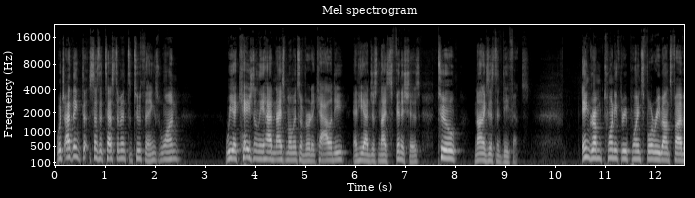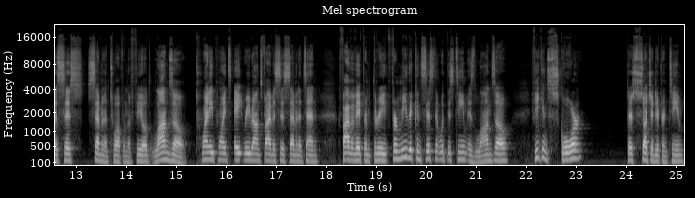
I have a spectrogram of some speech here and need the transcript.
which I think t- says a testament to two things. One, we occasionally had nice moments of verticality, and he had just nice finishes. Two, non existent defense. Ingram, 23 points, 4 rebounds, 5 assists, 7 and 12 from the field. Lonzo, 20 points, 8 rebounds, 5 assists, 7 and 10, 5 of 8 from 3. For me, the consistent with this team is Lonzo. If he can score, they're such a different team.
